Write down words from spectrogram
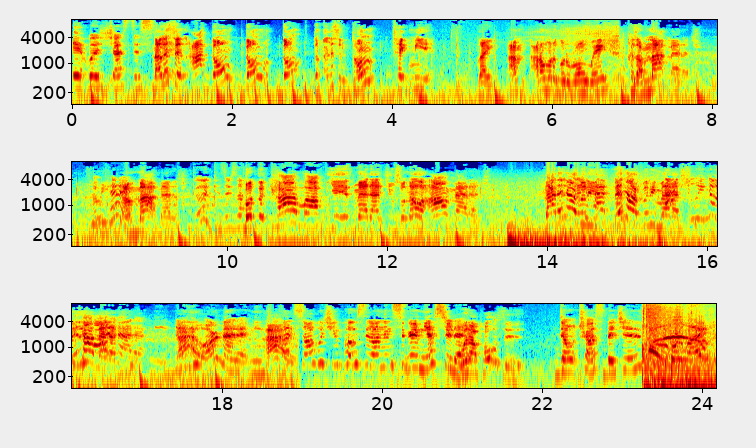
It was just a skit. Now listen, I don't, don't, don't, don't listen. Don't take me like I'm. I don't want to go the wrong way because I'm not mad at you. You feel me? Okay. I'm not mad at you. Good, because there's nothing. But the Kai Mafia is mad at you, so now I'm mad at you. Now they're not They really. have- They're not really mad Actually, at you. no, they're you not are mad mad, at, you. at me. No, How? you are mad at me. because How? I saw what you posted on Instagram yesterday. What I posted? Don't trust bitches oh, for life.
